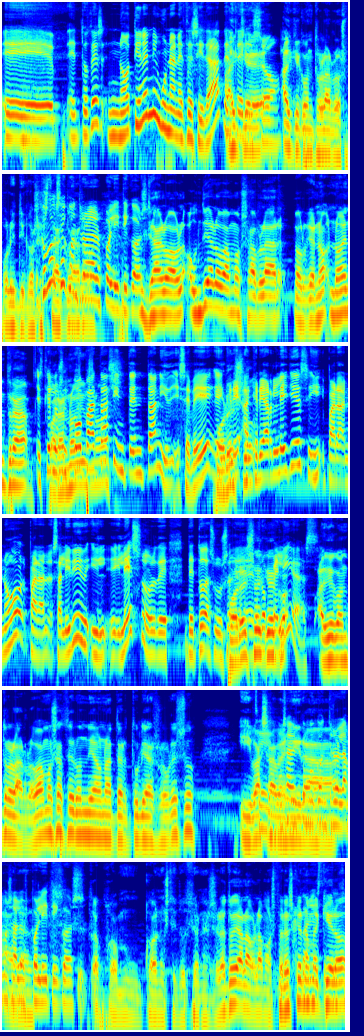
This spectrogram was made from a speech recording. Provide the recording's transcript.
Eh, entonces, no tienen ninguna necesidad de Hay hacer que, eso. hay que controlar los políticos. ¿Cómo está se claro. controlan los políticos? Ya lo habla- un día lo vamos a hablar porque no, no entra. Es que los no psicópatas irnos- intentan, y, se ve, eh, cre- eso- a crear leyes y para no para salir il- il- ilesos de, de todas sus Por eh, eso hay que, hay que controlarlo. Vamos a hacer un día una tertulia sobre eso y vas Sí, a vamos a ver venir cómo controlamos a los hablar políticos. Con, con instituciones. El otro día lo hablamos, pero es que Con no me quiero.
